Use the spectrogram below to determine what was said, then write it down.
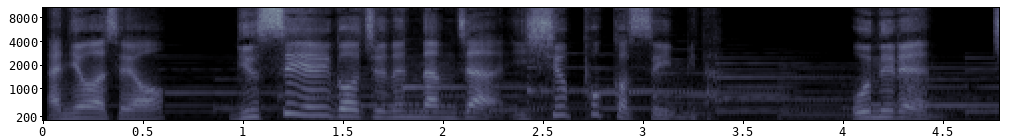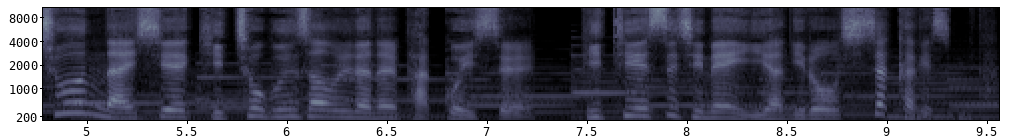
안녕하세요. 뉴스 읽어주는 남자 이슈 포커스입니다. 오늘은 추운 날씨에 기초 군사훈련을 받고 있을 BTS 진의 이야기로 시작하겠습니다.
